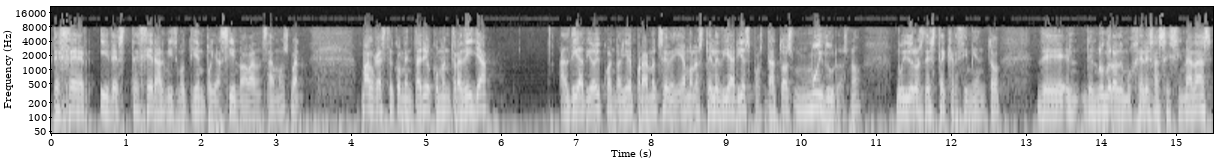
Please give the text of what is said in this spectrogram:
tejer y destejer al mismo tiempo y así no avanzamos. Bueno, valga este comentario como entradilla al día de hoy, cuando ayer por la noche veíamos los telediarios, pues datos muy duros, ¿no? Muy duros de este crecimiento del número de mujeres asesinadas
